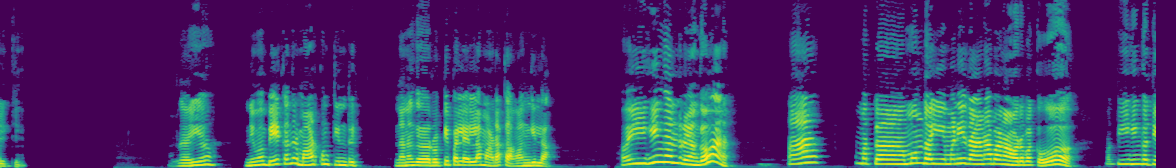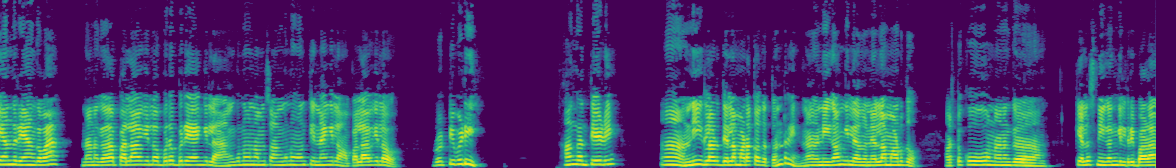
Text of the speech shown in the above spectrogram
ಐತಿ. ಅಯ್ಯೋ ನೀವು ಬೇಕಂದ್ರೆ ಮಾಡ್ಕೊಂಡು ತಿನ್ರಿ. ನನಗೆ ರೊಟ್ಟಿ ಪಲ್ಯ ಎಲ್ಲ ಮಾಡಕ್ಕೆ ಆಗಂಗಿಲ್ಲ. ಅಯ್ಯ ಹಿಂಗಂದ್ರೆ ಹಂಗವ ಆ? ಮತ್ತು ಮುಂದೆ ಈ ಮನೆ ದಾನ ಬಾಣ ಹೊರಬೇಕು. ಮತ್ತು ಈ ಹಿಂಗತಿ ಅಂದ್ರೆ ಹಂಗವ ನನಗೆ ಪಲಾಗಿಲ್ಲ ಬರೋಬ್ಬರಿ ಹಂಗಿಲ್ಲ ಹಂಗನು ನಮ್ಮ ಸಂಗನು ತಿನ್ನಂಗಿಲ್ಲ ಪಲಾಗಿಲ್ಲ ರೊಟ್ಟಿ ಬಿಡಿ. ಹಂಗಂತೇಳಿ ಹಾ ನೀಗ್ಲಾರ್ದೆಲ್ಲ ಮಾಡೋಕ್ಕಾಗತ್ತನ್ರಿ ನಾನು ನಿಗಂಗಿಲ್ಲ ಅದನ್ನೆಲ್ಲ ಮಾಡುದು. ಅಷ್ಟಕ್ಕೂ ನನಗೆ ಕೆಲಸ ನೀಗಂಗಿಲ್ಲ ರೀ ಹ್ಮ್,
